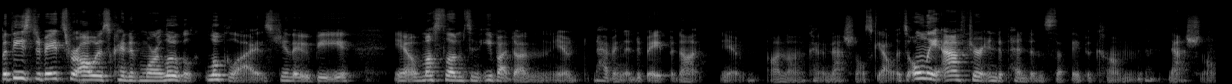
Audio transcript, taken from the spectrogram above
but these debates were always kind of more local, localized. You know, they would be, you know, Muslims in Ibadan, you know, having a debate, but not, you know, on a kind of national scale. It's only after independence that they become national.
